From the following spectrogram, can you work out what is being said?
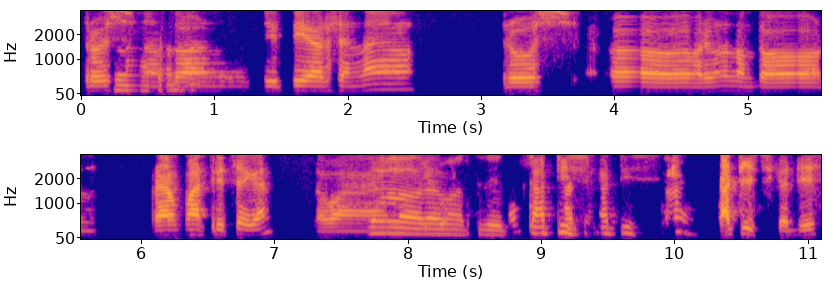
terus Wah, nonton City Arsenal. Terus eh mari ngono nonton Real Madrid sih kan lawan ya Real Madrid. Kadis, Kadis. Kadis Kadis. Kadis.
